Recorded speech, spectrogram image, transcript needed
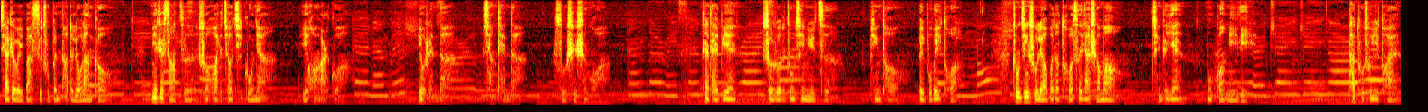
夹着尾巴四处奔逃的流浪狗，捏着嗓子说话的娇气姑娘，一晃而过。诱人的、香甜的俗世生活。站台边，瘦弱的中性女子，平头，背部微驼，重金属撩拨的驼色鸭舌帽，噙着烟，目光迷离。他吐出一团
